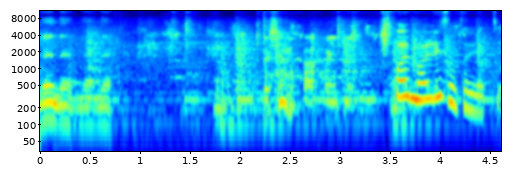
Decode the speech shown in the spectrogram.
네네네네. 거짓말하고 있네. 헐 멀리서 들렸지.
